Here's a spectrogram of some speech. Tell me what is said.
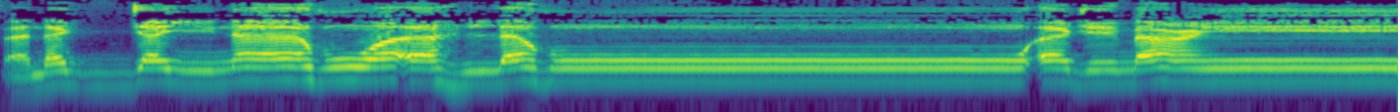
فنجيناه وأهله أجمعين.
